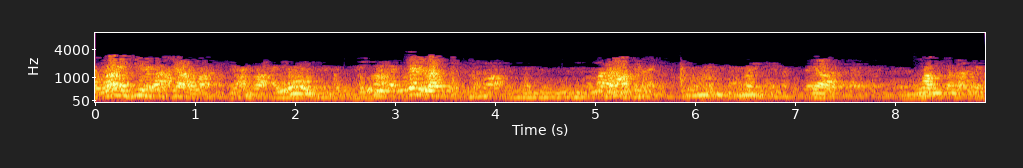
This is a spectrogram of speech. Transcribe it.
الله يجيبك إن شاء الله. أيوه والله العظيم يا رب اللهم صل على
